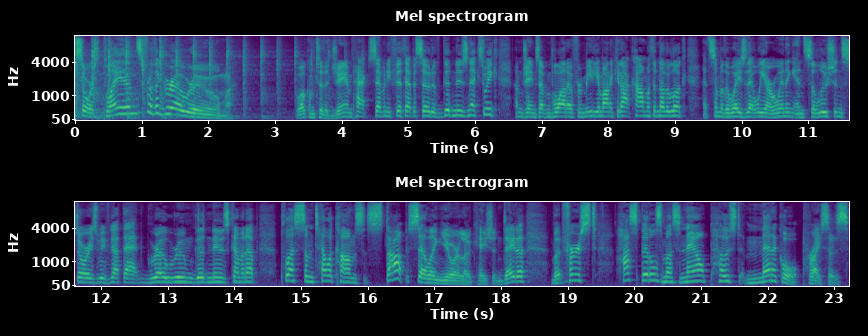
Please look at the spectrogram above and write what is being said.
source plans for the Grow Room. Welcome to the jam packed 75th episode of Good News Next Week. I'm James Evan Pilato for MediaMonarchy.com with another look at some of the ways that we are winning and solution stories. We've got that Grow Room good news coming up, plus some telecoms stop selling your location data. But first, hospitals must now post medical prices.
